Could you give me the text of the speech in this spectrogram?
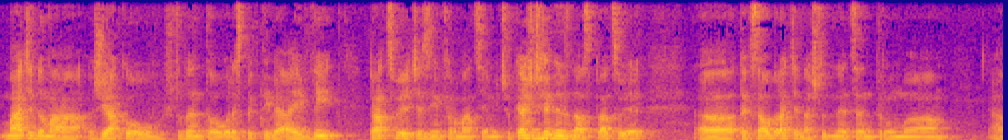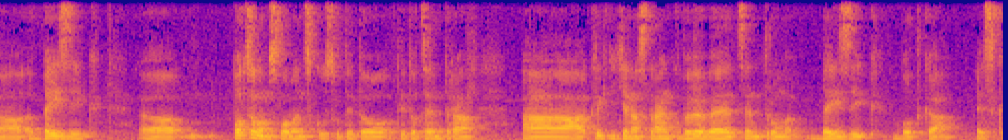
máte doma žiakov, študentov, respektíve aj vy pracujete s informáciami, čo každý jeden z nás pracuje, tak sa obráte na študijné centrum Basic. Po celom Slovensku sú tieto, tieto centra a kliknite na stránku www.centrumbasic.sk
